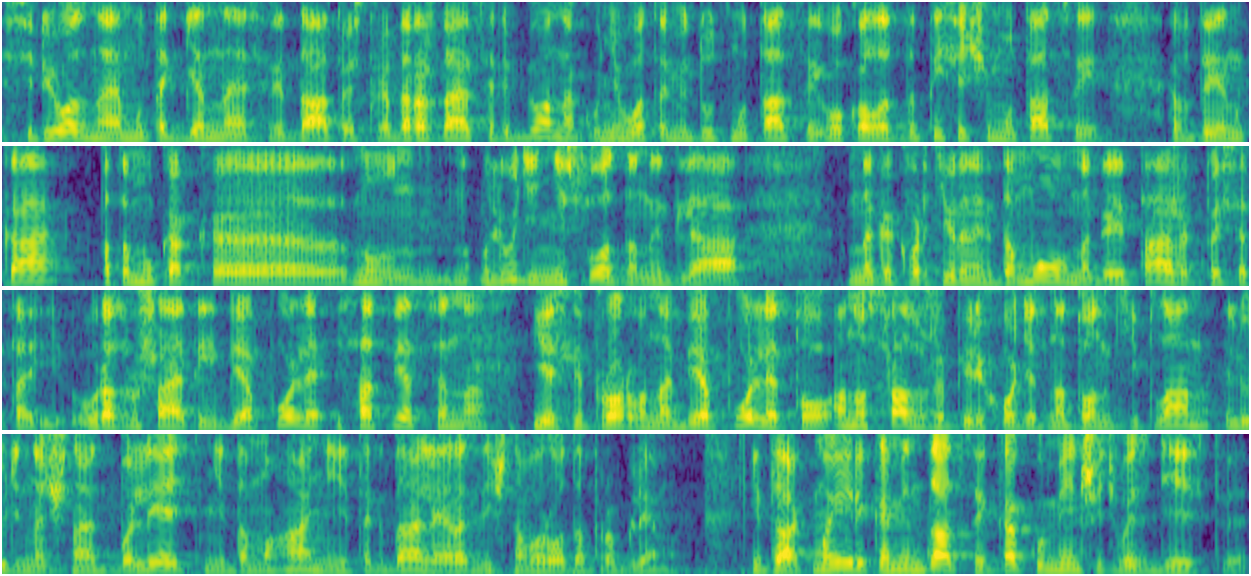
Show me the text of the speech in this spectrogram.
серьезная мутагенная среда. То есть, когда рождается ребенок, у него там идут мутации, около до тысячи мутаций в ДНК, потому как э, ну, люди не созданы для многоквартирных домов, многоэтажек, то есть это разрушает их биополе, и, соответственно, если прорвано биополе, то оно сразу же переходит на тонкий план, люди начинают болеть, недомогание и так далее, различного рода проблемы. Итак, мои рекомендации, как уменьшить воздействие.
